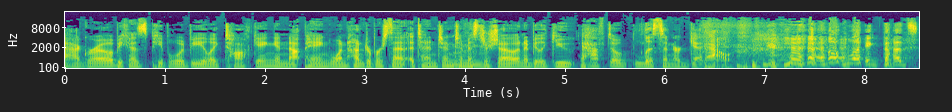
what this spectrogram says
aggro because people would be like talking and not paying 100% attention to Mr. Show. And I'd be like, you have to listen or get out. You know? like that's,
